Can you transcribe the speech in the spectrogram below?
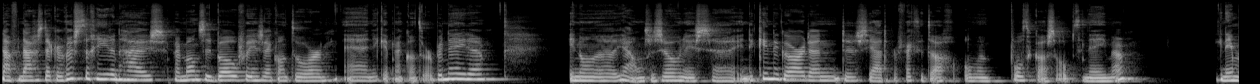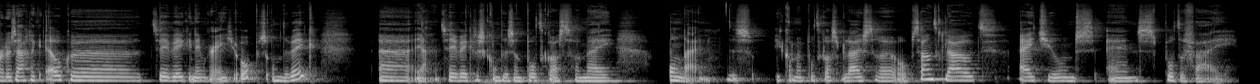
Nou, vandaag is het lekker rustig hier in huis. Mijn man zit boven in zijn kantoor en ik heb mijn kantoor beneden. In, uh, ja, onze zoon is in de kindergarten, dus ja, de perfecte dag om een podcast op te nemen. Ik neem er dus eigenlijk elke twee weken neem ik er eentje op, dus om de week. Uh, ja, twee weken dus komt dus een podcast van mij online. Dus je kan mijn podcast beluisteren op SoundCloud, iTunes en Spotify.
